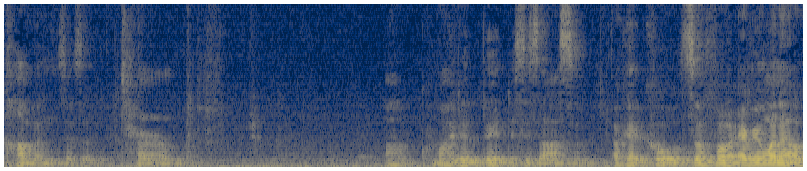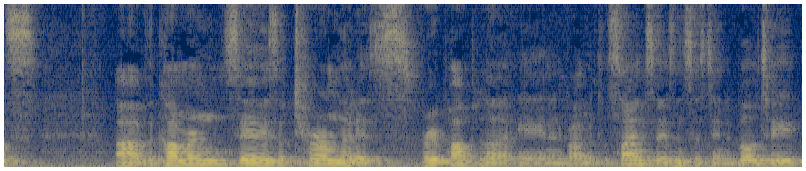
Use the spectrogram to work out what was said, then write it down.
commons as a term? Oh, quite a bit. This is awesome. Okay, cool. So for everyone else, uh, the commons is a term that is very popular in environmental sciences and sustainability,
